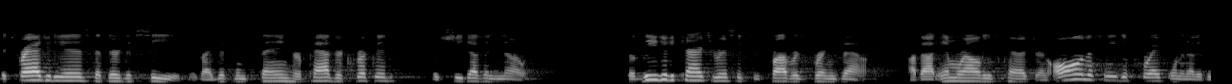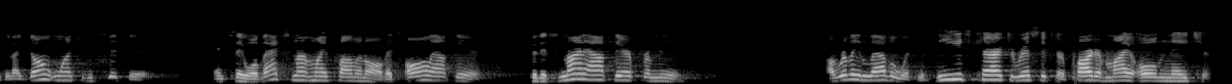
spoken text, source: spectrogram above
The tragedy is that they're deceived. As I've just been saying, her paths are crooked, but she doesn't know it. So these are the characteristics that Proverbs brings out about immorality's character. And all of us need to pray for one another because I don't want you to sit there and say, well, that's not my problem at all. That's all out there. But it's not out there for me. I'll really level with you. These characteristics are part of my old nature.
